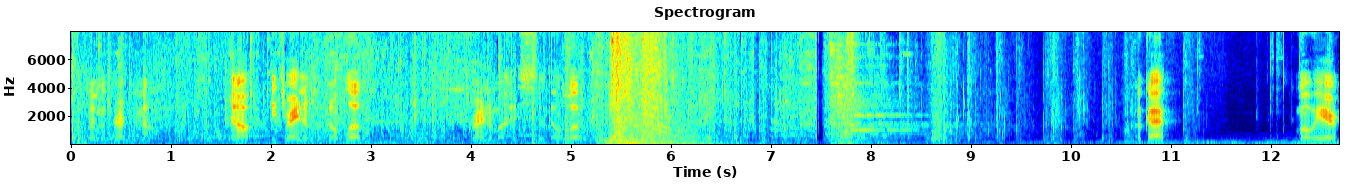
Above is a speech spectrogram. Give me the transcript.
I'm gonna track now. Now, it's random, so don't look. It's randomized, so don't look. Okay. Come over here.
